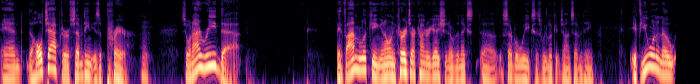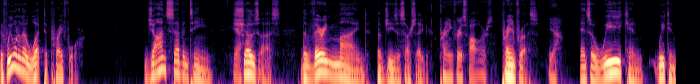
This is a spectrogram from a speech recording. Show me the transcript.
And the whole chapter of 17 is a prayer. Hmm. So when I read that, if I'm looking, and I want to encourage our congregation over the next uh, several weeks as we look at John 17, if you want to know, if we want to know what to pray for, John 17 Yeah. shows us the very mind of Jesus, our Savior, Praying for his followers. praying for us. Yeah. And so we can we can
